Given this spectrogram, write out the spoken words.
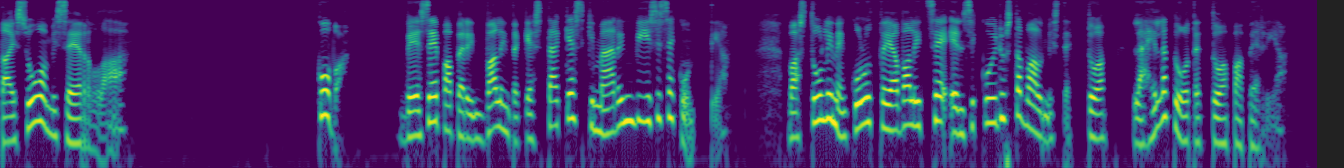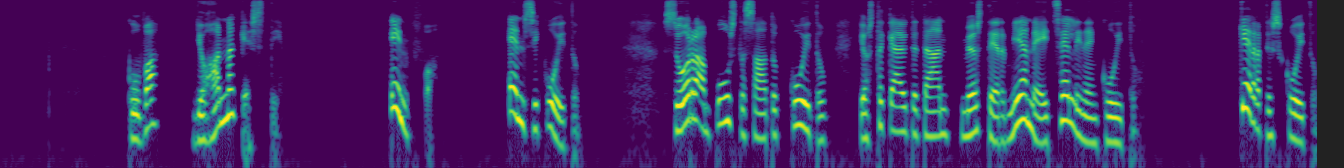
tai suomiserlaa. Kuva. WC-paperin valinta kestää keskimäärin viisi sekuntia. Vastuullinen kuluttaja valitsee ensikuidusta valmistettua, lähellä tuotettua paperia. Kuva Johanna Kesti. Info. Ensikuitu. Suoraan puusta saatu kuitu, josta käytetään myös termiä neitsellinen kuitu. Kierrätyskuitu.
